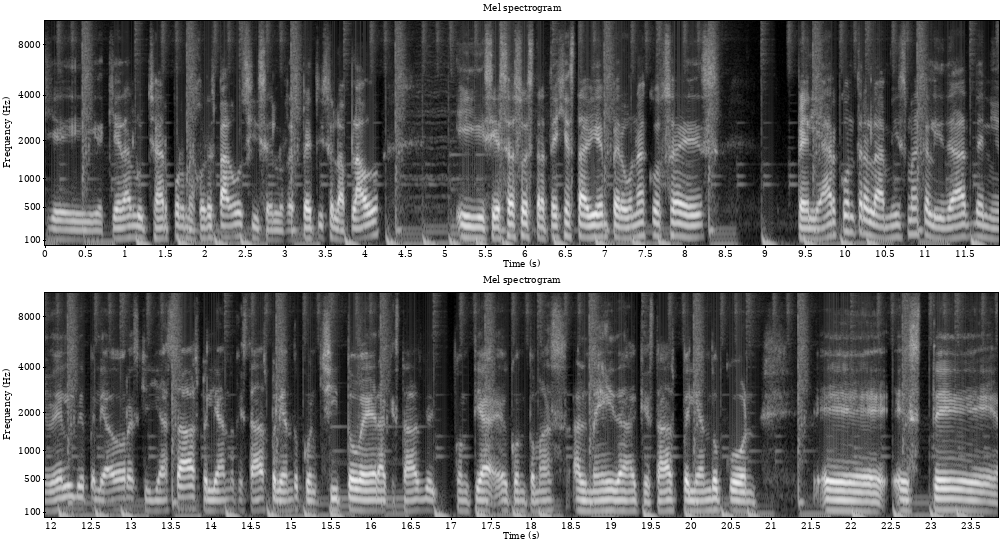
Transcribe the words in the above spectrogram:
que quiera luchar por mejores pagos y se lo respeto y se lo aplaudo. Y si esa es su estrategia está bien, pero una cosa es pelear contra la misma calidad de nivel de peleadores que ya estabas peleando, que estabas peleando con Chito Vera, que estabas con, eh, con Tomás Almeida, que estabas peleando con eh, este,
